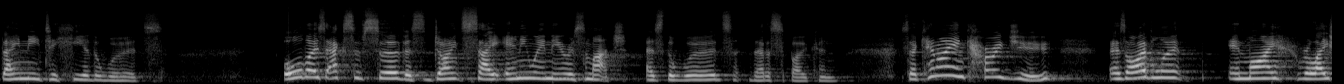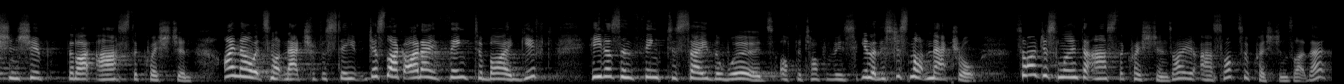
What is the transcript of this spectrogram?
they need to hear the words. All those acts of service don't say anywhere near as much as the words that are spoken. So, can I encourage you, as I've learnt in my relationship, that I ask the question? I know it's not natural for Steve, just like I don't think to buy a gift, he doesn't think to say the words off the top of his, you know, it's just not natural. So I've just learned to ask the questions. I ask lots of questions like that.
